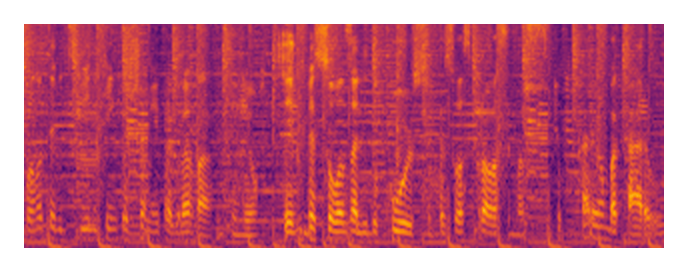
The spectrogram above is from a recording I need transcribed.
quando teve desfile, quem que eu chamei pra gravar, entendeu? Teve pessoas ali do curso, pessoas próximas. Tipo, caramba, cara, o,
